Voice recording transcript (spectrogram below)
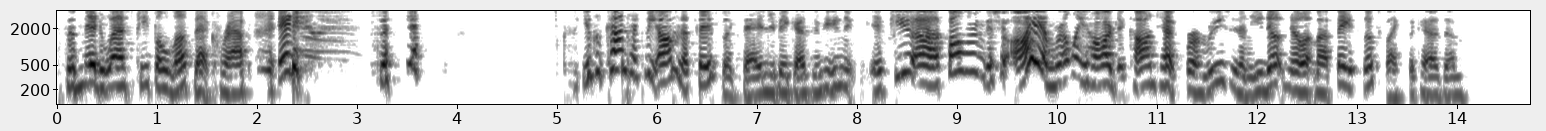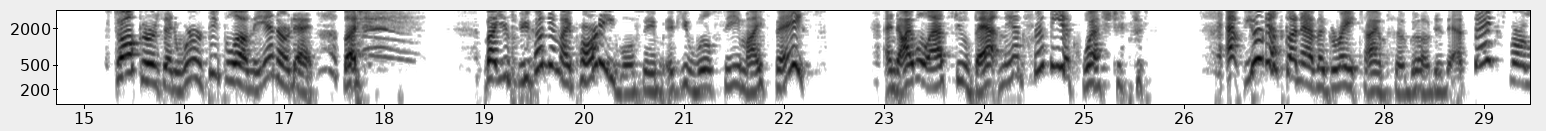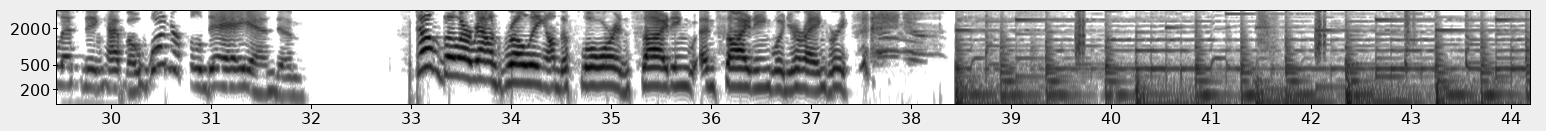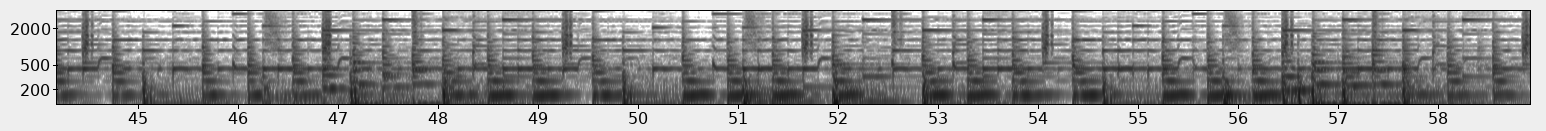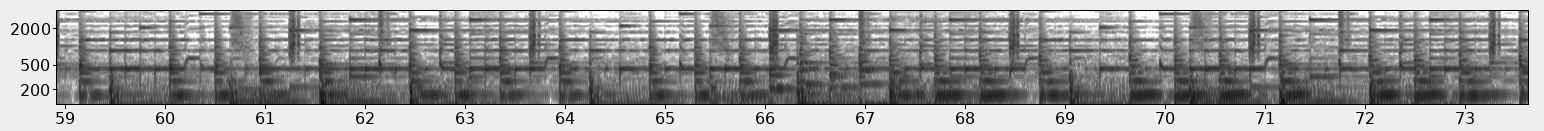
the Midwest people love that crap. Anyway, so yeah. You could contact me on the Facebook page because if you if you are following the show, I am really hard to contact for a reason, and you don't know what my face looks like because um stalkers and weird people on the internet. But but if you come to my party, we'll see if you will see my face, and I will ask you Batman trivia questions. You're just going to have a great time, so go do that. Thanks for listening. Have a wonderful day, and um, don't go around rolling on the floor and siding and siding when you're angry.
